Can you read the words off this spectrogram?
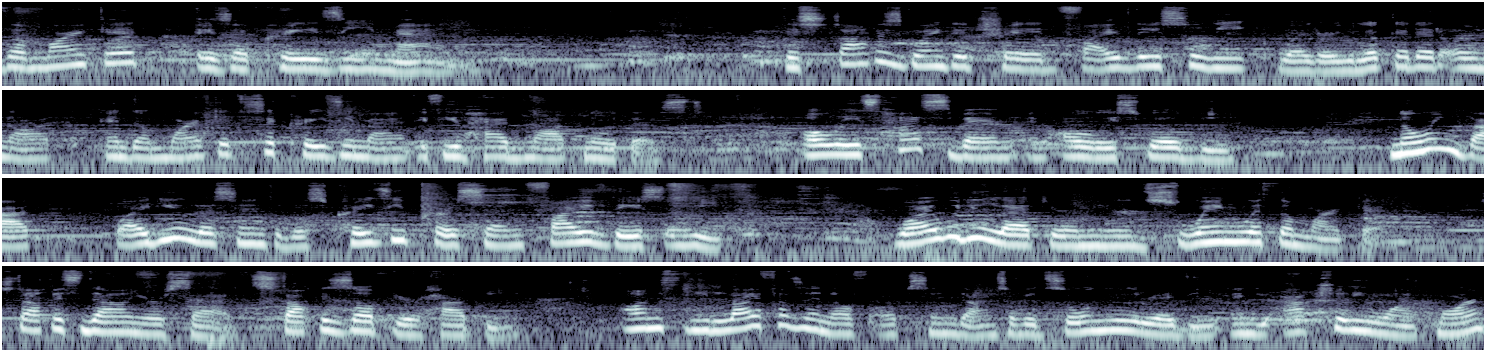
The market is a crazy man. The stock is going to trade five days a week, whether you look at it or not, and the market is a crazy man if you had not noticed. Always has been and always will be. Knowing that, why do you listen to this crazy person five days a week? Why would you let your mood swing with the market? Stock is down, you're sad. Stock is up, you're happy. Honestly, life has enough ups and downs of its own already, and you actually want more?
